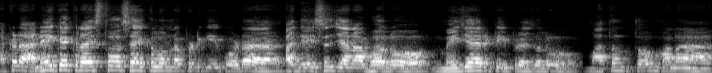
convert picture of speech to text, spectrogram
అక్కడ అనేక క్రైస్తవ శాఖలు ఉన్నప్పటికీ కూడా ఆ దేశ జనాభాలో మెజారిటీ ప్రజలు మతంతో మన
